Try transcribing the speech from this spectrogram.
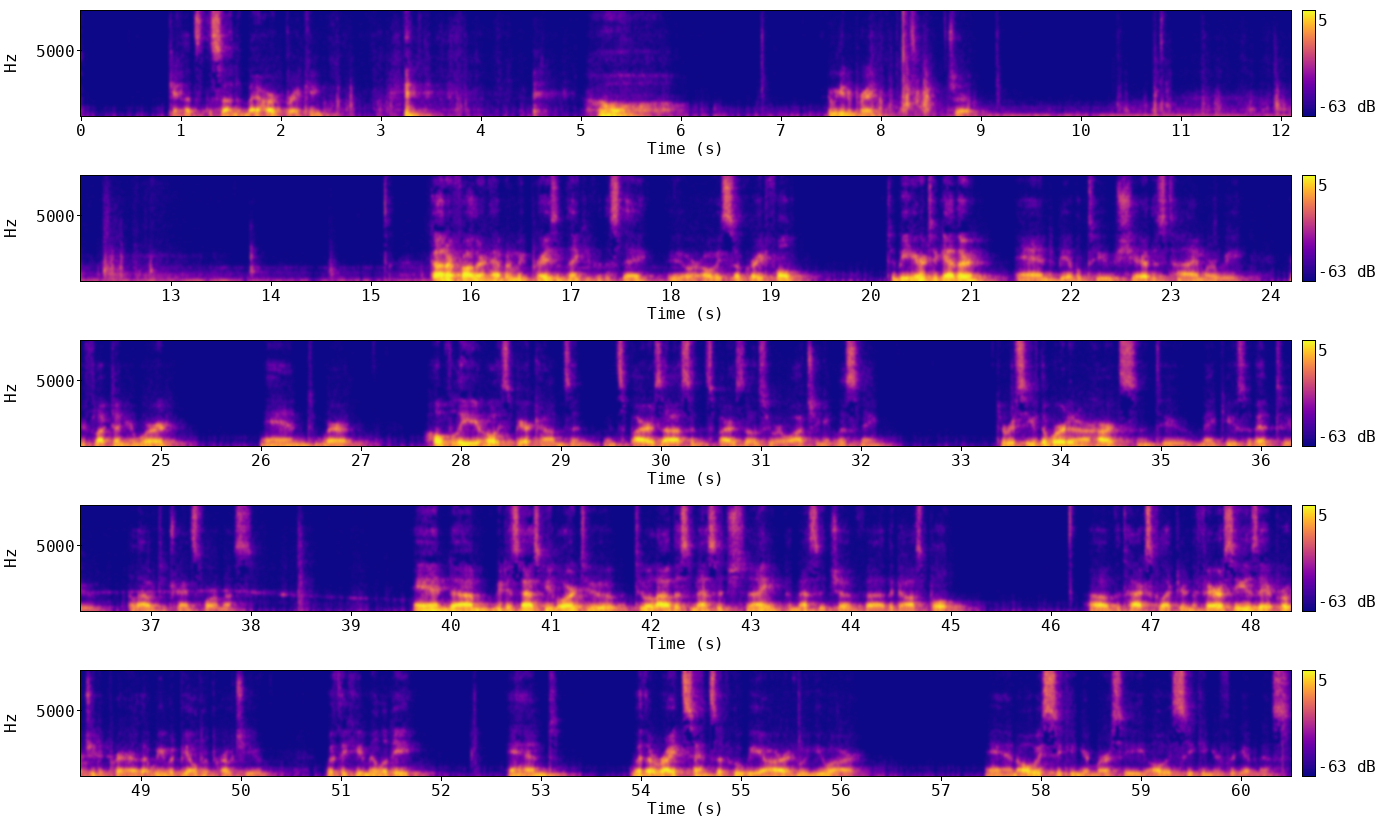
Okay. That's the sound of my heart breaking. oh, Are we going to pray? sure. God our Father in heaven, we praise and thank you for this day. We are always so grateful to be here together and to be able to share this time where we reflect on your word and where hopefully your Holy Spirit comes and inspires us and inspires those who are watching and listening to receive the word in our hearts and to make use of it, to allow it to transform us. And um, we just ask you, Lord, to, to allow this message tonight, the message of uh, the gospel of the tax collector and the Pharisee as they approach you to prayer, that we would be able to approach you with a humility and with a right sense of who we are and who you are, and always seeking your mercy, always seeking your forgiveness.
